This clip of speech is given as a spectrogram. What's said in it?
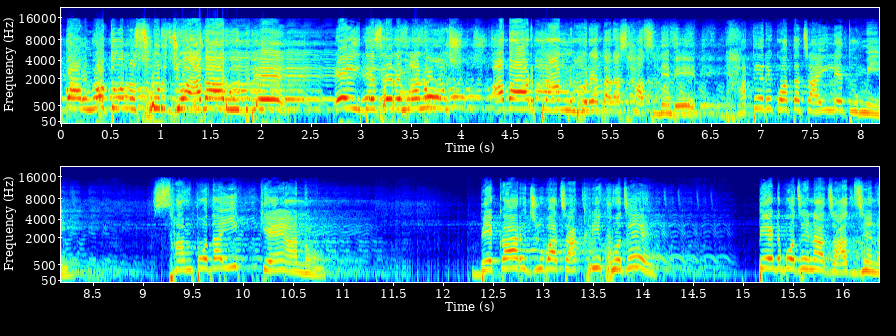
এবং নতুন সূর্য আবার উঠবে। এই দেশের মানুষ আবার প্রাণ ভরে তারা শ্বাস নেবে। ভাতের কথা চাইলে তুমি, সাম্প্রদায়িক কে আনো? বেকার যুবা চাকরি খোঁজে, পেট বোঝে না জাত যেন।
